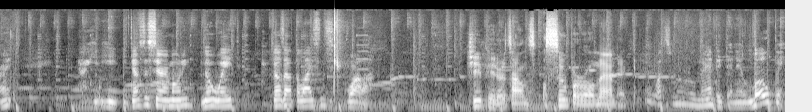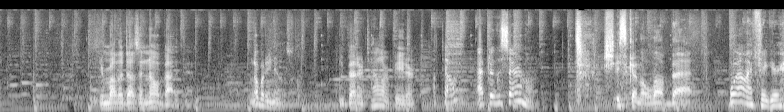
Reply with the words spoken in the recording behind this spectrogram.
right? He, he, he does the ceremony, no wait, fills out the license, voila. Gee, Peter, it sounds super romantic. What's more romantic than eloping? Your mother doesn't know about it then. Nobody knows. You better tell her, Peter. I'll tell her after the ceremony. She's gonna love that. Well, I figure.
